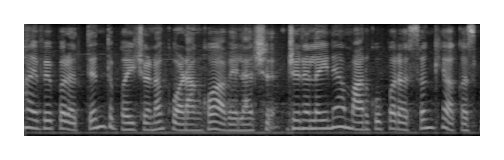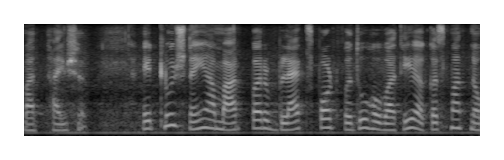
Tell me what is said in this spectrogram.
હાઈવે પર અત્યંત ભયજનક વળાંકો આવેલા છે, જેને લઈને આ માર્ગ ઉપર અસંખ્ય અકસ્માત થાય છે. એટલું જ નહીં, આ માર્ગ પર બ્લેક સ્પોટ વધુ હોવાથી અકસ્માતનો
